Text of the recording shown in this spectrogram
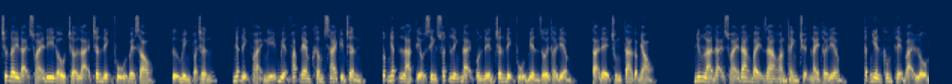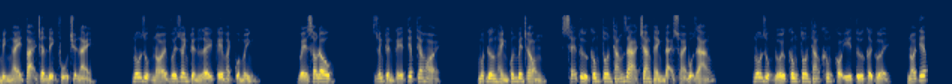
Trước đây đại soái đi đầu trở lại chân định phủ về sau tự mình toa chấn, nhất định phải nghĩ biện pháp đem khâm sai kìm chân, tốt nhất là tiểu sinh xuất lĩnh đại quân đến chân định phủ biên giới thời điểm, tại để chúng ta gặp nhau. Nhưng là đại soái đang bày ra hoàn thành chuyện này thời điểm, tất nhiên không thể bại lộ mình ngay tại chân định phủ chuyện này. Nô dụng nói với doanh tuyển lấy kế hoạch của mình. Về sau đâu? Doanh tuyển kế tiếp theo hỏi. Một đường hành quân bên trong, sẽ từ công tôn thắng giả trang thành đại soái bộ dáng. Nô dụng đối công tôn thắng không có ý tứ cười cười, nói tiếp,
